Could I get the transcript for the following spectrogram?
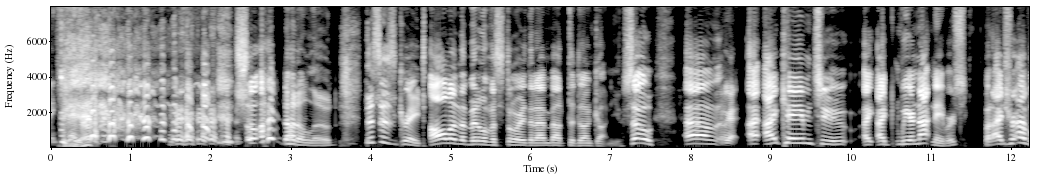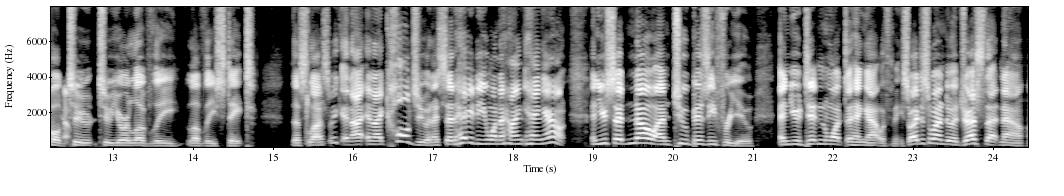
Saint Teresa. so I'm not alone. This is great. All in the middle of a story that I'm about to dunk on you. So, um, okay. I, I came to I, I we are not neighbors, but I traveled No. to to your lovely lovely state this Mhm. last week, and I and I called you and I said, "Hey, do you want to hang hang out?" And you said, "No, I'm too busy for you," and you didn't want to hang out with me. So I just wanted to address that now.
